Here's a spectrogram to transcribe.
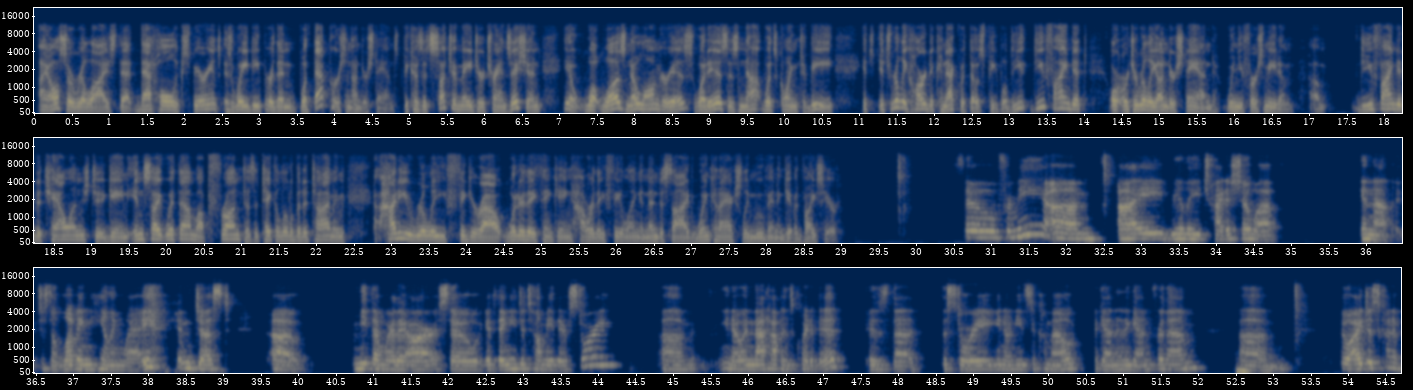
I also realize that that whole experience is way deeper than what that person understands because it's such a major transition. You know, what was no longer is, what is is not what's going to be. It's it's really hard to connect with those people. Do you do you find it or, or to really understand when you first meet them? Um, do you find it a challenge to gain insight with them up front does it take a little bit of time? I mean how do you really figure out what are they thinking how are they feeling and then decide when can i actually move in and give advice here? So for me um, i really try to show up in that just a loving healing way and just uh, meet them where they are. So if they need to tell me their story um, you know and that happens quite a bit is that the story you know needs to come out again and again for them. Um, so i just kind of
